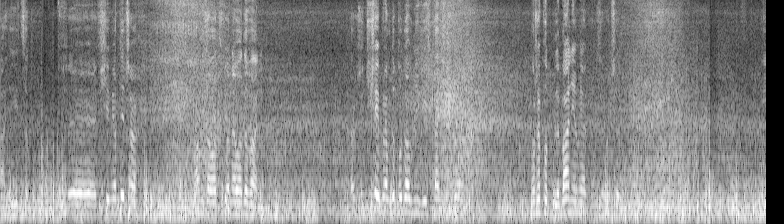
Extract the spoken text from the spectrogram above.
A i co tu? W, w Siemiatyczach mam załatwione ładowanie. Także dzisiaj prawdopodobnie gdzieś na dziko, może pod plebaniem jakimś zobaczymy. I,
